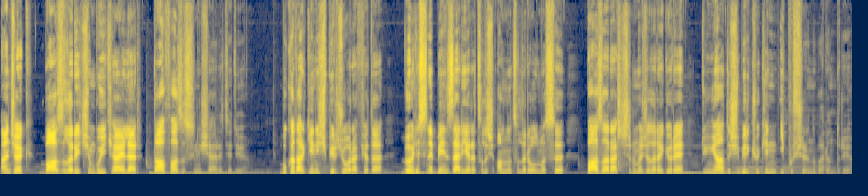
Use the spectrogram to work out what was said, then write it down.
Ancak bazıları için bu hikayeler daha fazlasını işaret ediyor. Bu kadar geniş bir coğrafyada böylesine benzer yaratılış anlatıları olması bazı araştırmacılara göre dünya dışı bir kökenin ipuçlarını barındırıyor.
